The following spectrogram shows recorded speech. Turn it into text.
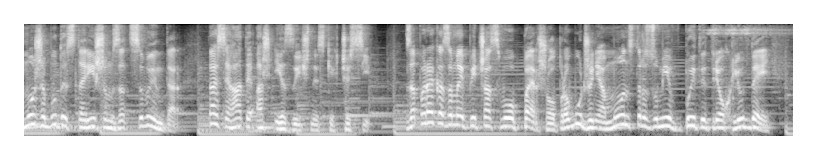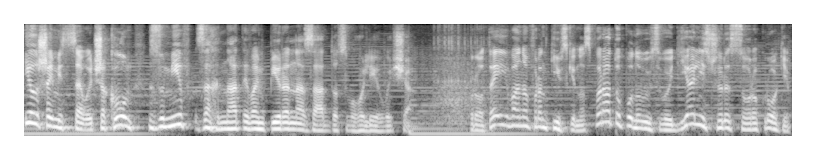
може бути старішим за цвинтар та сягати аж язичницьких часів. За переказами, під час свого першого пробудження монстр зумів вбити трьох людей, і лише місцевий чаклун зумів загнати вампіра назад до свого лігвища. Проте Івано-Франківський Носферату поновив свою діяльність через 40 років,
